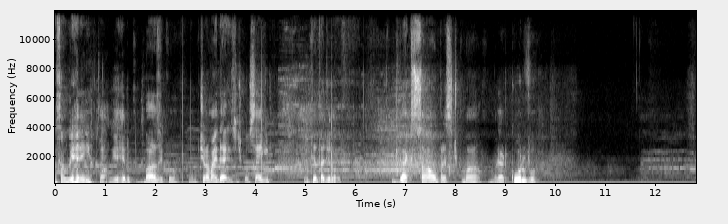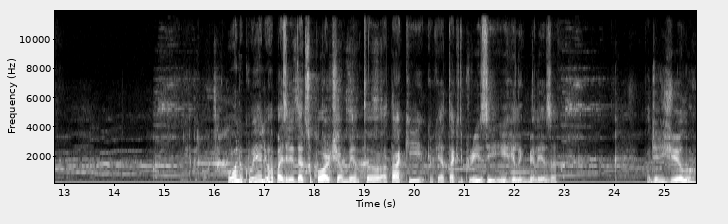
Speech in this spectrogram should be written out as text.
É só um guerreirinho, tá, um guerreiro básico. Vamos tirar mais 10, a gente consegue. Vamos tentar de novo. Black Sound, parece tipo uma mulher corvo. Olha o coelho, rapaz. Ele dá de suporte, aumenta ataque, que é ataque de crise e healing, beleza. Fadinha de gelo.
